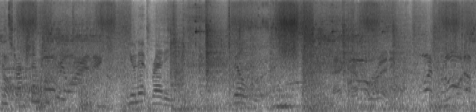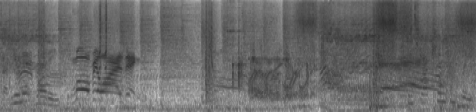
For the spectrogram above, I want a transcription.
Construction complete. Unit ready. Building. Ready. Let's load up the Unit ready. mobilizing. Construction complete.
